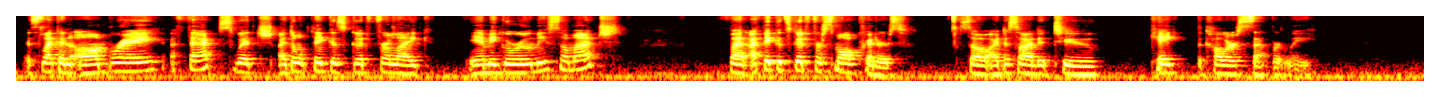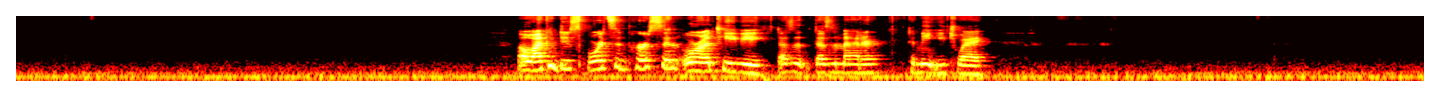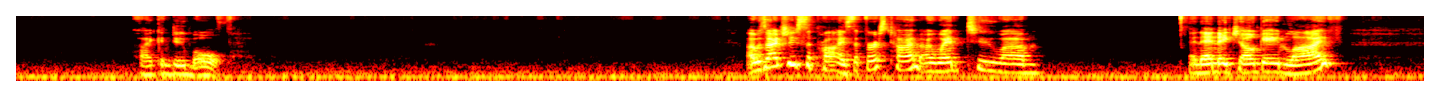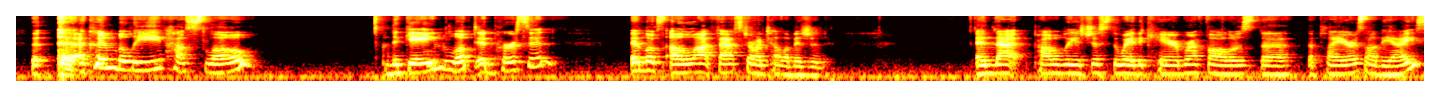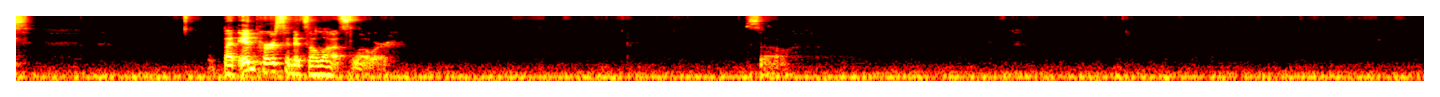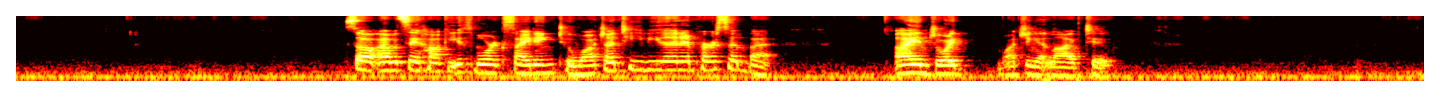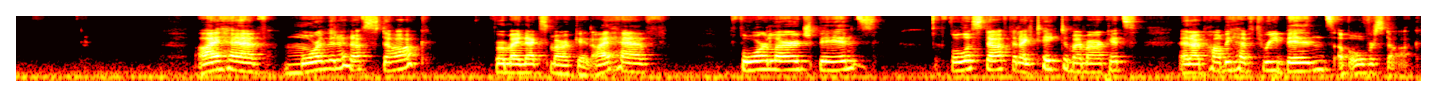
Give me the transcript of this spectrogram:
it's like an ombre effect, which I don't think is good for like amigurumi so much but I think it's good for small critters. So I decided to cake the colors separately. Oh, I can do sports in person or on TV. Doesn't doesn't matter to me each way. I can do both. I was actually surprised. The first time I went to um, an NHL game live, I couldn't believe how slow the game looked in person. It looks a lot faster on television. And that probably is just the way the camera follows the, the players on the ice. But in person, it's a lot slower. So. So I would say hockey is more exciting to watch on TV than in person, but I enjoyed watching it live too. I have more than enough stock for my next market. I have four large bins full of stuff that I take to my markets, and I probably have three bins of overstock.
